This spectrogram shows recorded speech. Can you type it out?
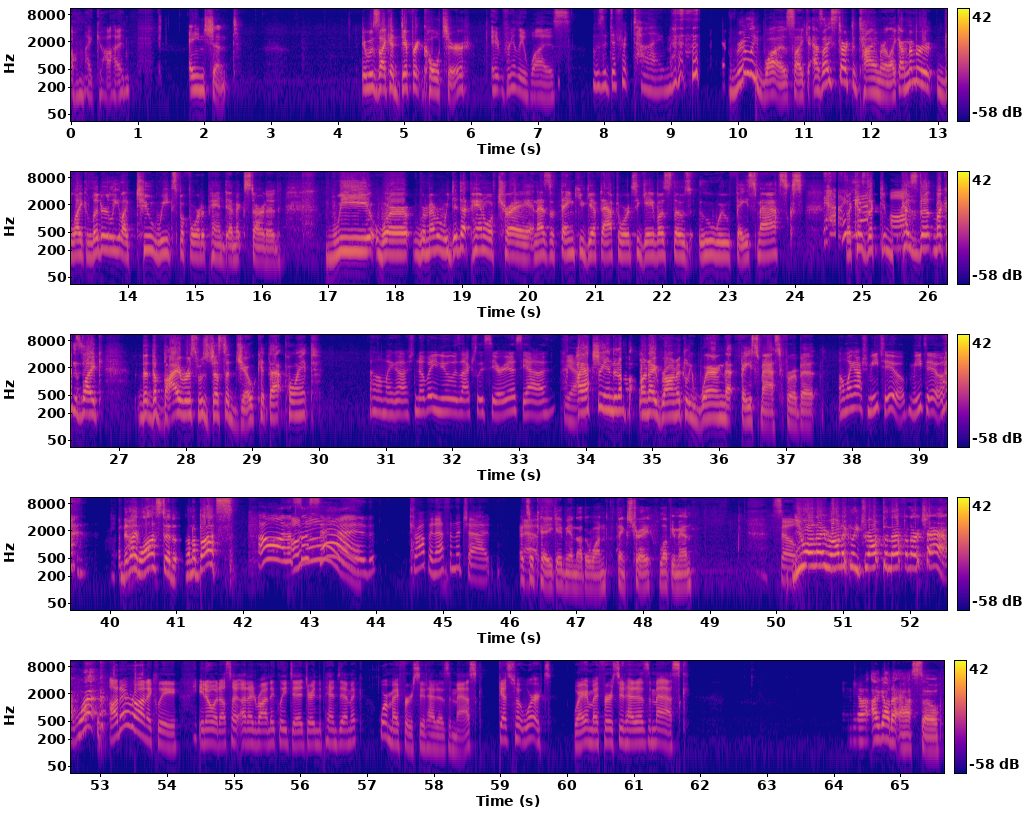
Oh my god. Ancient. It was like a different culture. It really was. It was a different time. It really was. Like as I start the timer, like I remember like literally like 2 weeks before the pandemic started, we were remember we did that panel with Trey and as a thank you gift afterwards he gave us those uwu face masks because the because the because like the the virus was just a joke at that point. oh my gosh, nobody knew it was actually serious. Yeah. Yeah. I actually ended up unironically wearing that face mask for a bit. Oh my gosh, me too. Me too. And then I lost it on a bus. Oh, that's Oh, so no. sad. Drop an F in the chat. It's F. okay. He gave me another one. Thanks, Trey. Love you, man. so You unironically dropped an F in our chat. What? unironically, you know what else I unironically did during the pandemic? Wore my fursuit head as a mask. Guess what worked? Wearing my fursuit head as a mask. Yeah, I gotta ask though.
